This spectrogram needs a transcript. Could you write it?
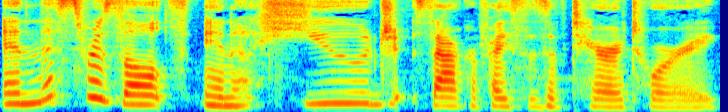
And this results in huge sacrifices of territory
